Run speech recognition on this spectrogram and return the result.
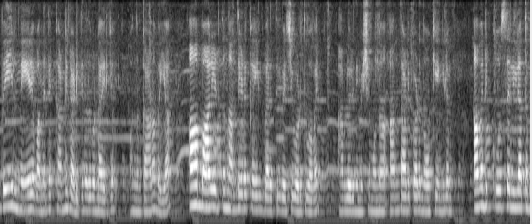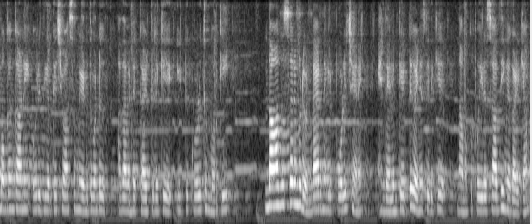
വെയിൽ നേരെ വന്നെന്റെ കണ്ണിലടിക്കുന്നത് കൊണ്ടായിരിക്കും ഒന്നും കാണാൻ വയ്യ. ആ മാലയെടുത്ത് നന്ദയുടെ കയ്യിൽ ബലത്തിൽ വെച്ച് കൊടുത്തു അവൻ. അവളൊരു നിമിഷം ഒന്ന് അന്താളിപ്പാട് നോക്കിയെങ്കിലും അവന്റെ കൂസലില്ലാത്ത മുഖം കാണി ഒരു ദീർഘശ്വാസം എടുത്തുകൊണ്ട് അത് അവന്റെ കഴുത്തിലേക്ക് ഇട്ട് കൊളുത്തു മുറുക്കി. നാദസ്വരം കൂടി ഉണ്ടായിരുന്നെങ്കിൽ പൊളിച്ചേനെ. എന്തായാലും കേട്ട് കഴിഞ്ഞ സ്ഥിതിക്ക് നമുക്ക് പോയി ഒരു സദ്യ ഇങ്ങ് കഴിക്കാം.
